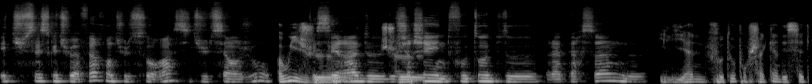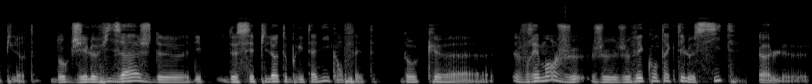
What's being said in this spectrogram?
Et tu sais ce que tu vas faire quand tu le sauras, si tu le sais un jour? Ah oui, Tu je, essaieras de, chercher une photo de, de la personne. de- il y a une photo pour chacun des sept pilotes. Donc j'ai le visage de ces pilotes britanniques en fait. Donc euh, vraiment, je, je- vais contacter le site, euh, le-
